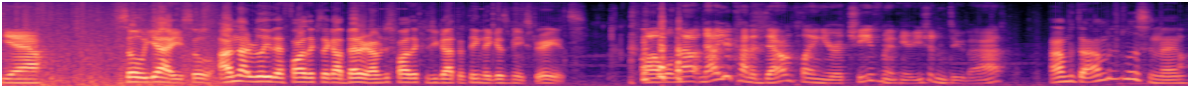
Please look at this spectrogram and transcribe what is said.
Yeah. So yeah, so I'm not really that farther because I got better. I'm just farther because you got the thing that gives me experience. Uh, well, now now you're kind of downplaying your achievement here. You shouldn't do that. I'm, I'm listen, man.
